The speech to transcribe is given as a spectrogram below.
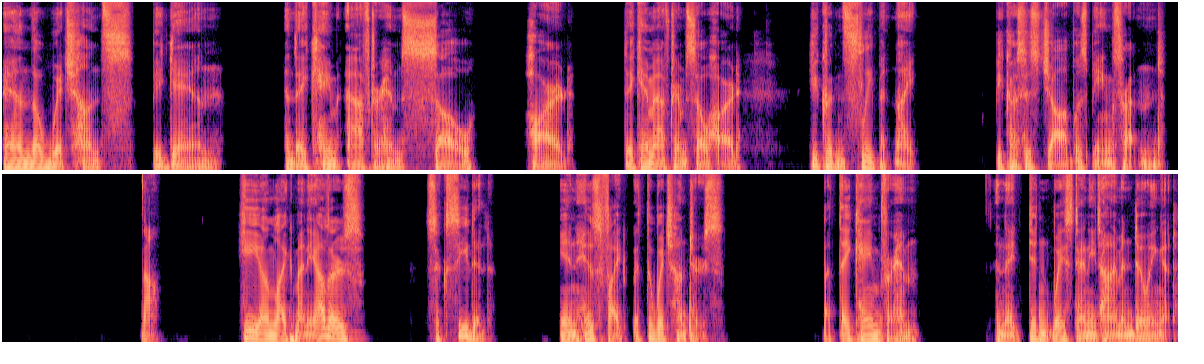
And the witch hunts began, and they came after him so hard. They came after him so hard. He couldn't sleep at night because his job was being threatened. Now, he, unlike many others, succeeded in his fight with the witch hunters. But they came for him, and they didn't waste any time in doing it.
